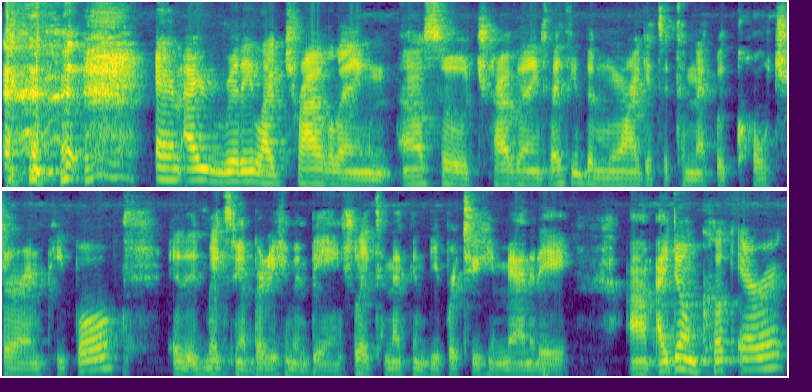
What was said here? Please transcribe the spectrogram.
and I really like traveling. Also, traveling. I think the more I get to connect with culture and people, it, it makes me a better human being. It's really connecting deeper to humanity. Um, I don't cook, Eric.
